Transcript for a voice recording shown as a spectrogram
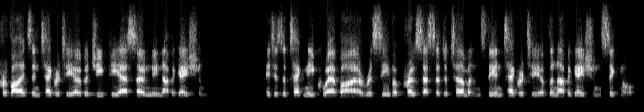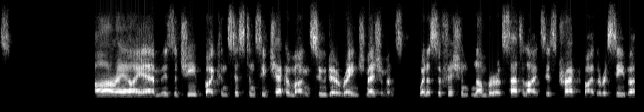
provides integrity over GPS only navigation. It is a technique whereby a receiver processor determines the integrity of the navigation signals. RAIM is achieved by consistency check among pseudo range measurements. When a sufficient number of satellites is tracked by the receiver,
